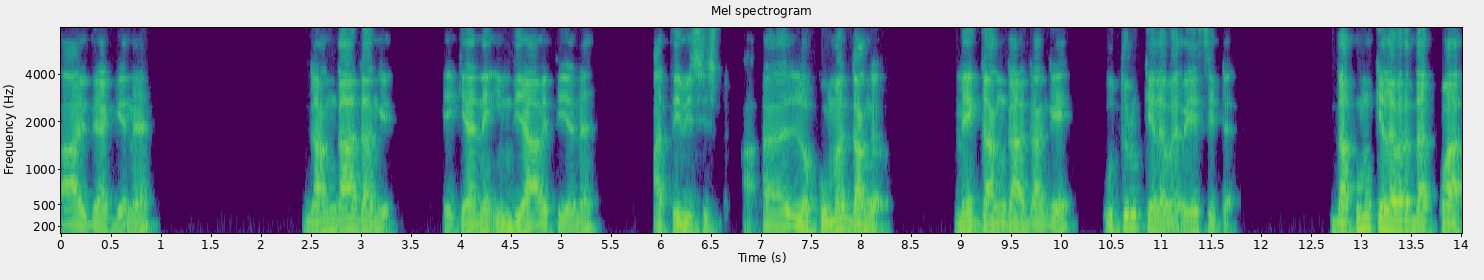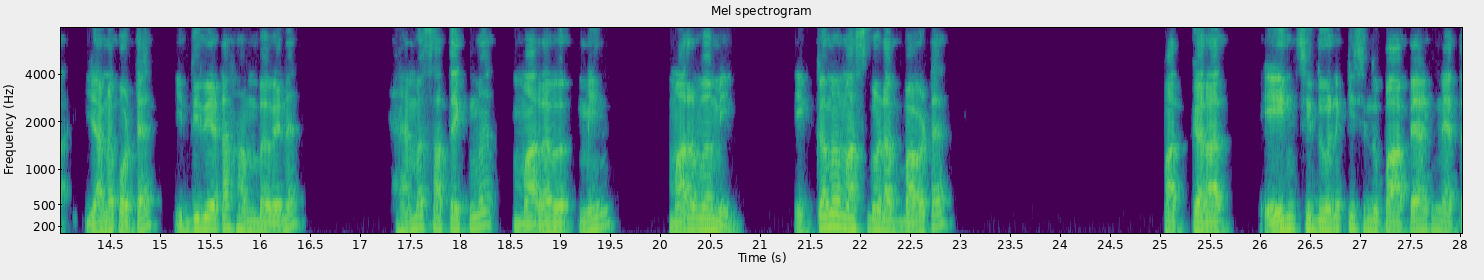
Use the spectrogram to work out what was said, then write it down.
ආයුධයක් ගෙන ගංගා ගඟේ ඒ කියන්නේ ඉන්දියාවේ තියෙන අතිවිශිෂ්ට ලොකුම ගඟ. මේ ගංගා ගඟේ උතුරු කෙළවරේ සිට දකුණු කෙළවර දක්වා යනකොට ඉදිරියට හම්බ වෙන හැම සතෙක්ම මරවමින් මරවමින් එකම මස් ගොඩක් බවට පත් කරත් එයින් සිදුවන කිසිදු පාපයක් නැත.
